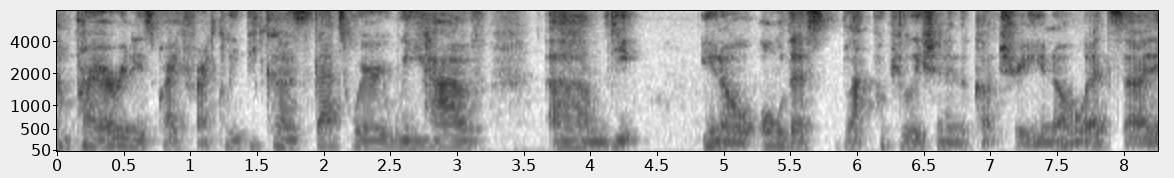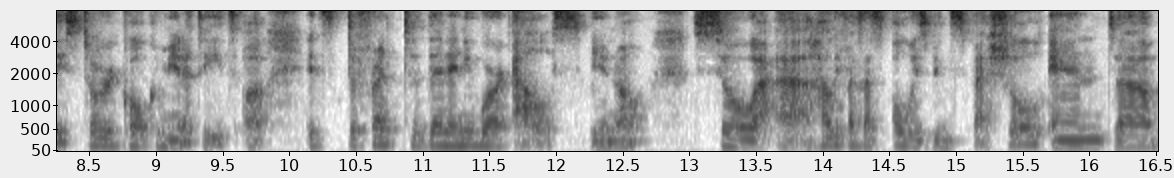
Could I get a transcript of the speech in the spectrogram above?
um, priorities, quite frankly, because that's where we have um, the you know oldest black population in the country you know? It's a historical community. It's uh, it's different than anywhere else you know? So uh, uh, halifax has always been special and uh,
